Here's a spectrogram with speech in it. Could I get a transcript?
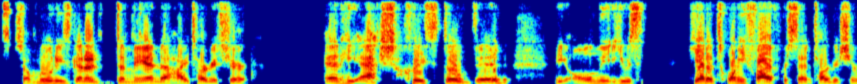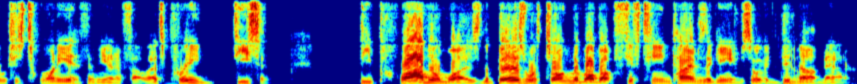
so Mooney's going to demand a high target share, and he actually still did. He only he was he had a 25% target share, which is 20th in the NFL. That's pretty decent. The problem was the Bears were throwing the ball about 15 times a game, so it did not matter.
